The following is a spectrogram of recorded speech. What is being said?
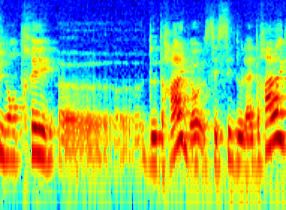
une entrée euh, de drague, c'est de la drague,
